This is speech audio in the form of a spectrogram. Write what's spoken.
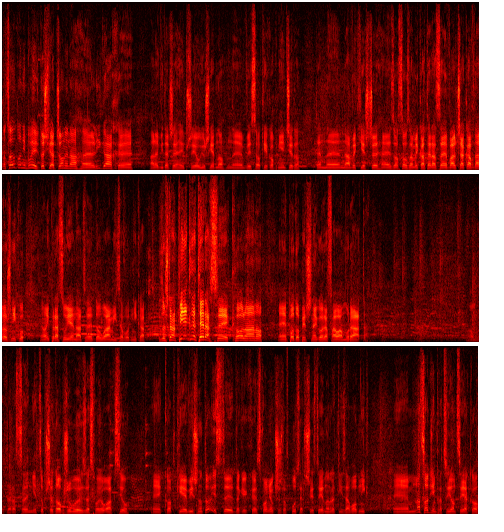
No co to nie powiedzieć, doświadczony na ligach, ale widać, że przyjął już jedno wysokie kopnięcie, to ten nawyk jeszcze został. Zamyka teraz Walczaka w narożniku, no i pracuje nad dołami zawodnika. Zresztą piękne teraz kolano podopiecznego Rafała Murata. Teraz e, nieco przedobrzył ze swoją akcją e, Kotkiewicz. No to jest, e, tak jak wspomniał Krzysztof Pucer, 31-letni zawodnik, e, na co dzień pracujący jako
